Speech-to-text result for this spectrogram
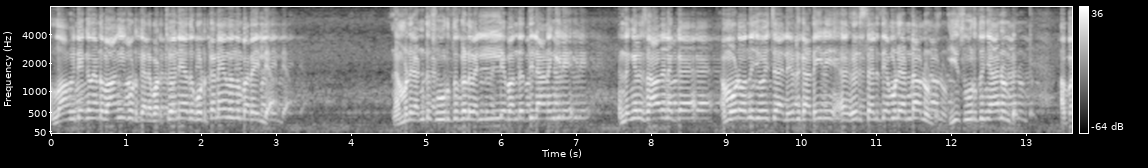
അള്ളാഹുവിന്റെ ഒക്കെ വാങ്ങിക്കൊടുക്കല. പഠിച്ചോനെ അത് കൊടുക്കണേന്നൊന്നും പറയില്ല. നമ്മൾ രണ്ട് സുഹൃത്തുക്കൾ വലിയ ബന്ധത്തിലാണെങ്കിൽ എന്തെങ്കിലും സാധനമൊക്കെ നമ്മോട് വന്ന് ചോദിച്ചാൽ ഒരു കടയിൽ ഒരു സ്ഥലത്ത് നമ്മൾ രണ്ടാളുണ്ട്. ഈ സുഹൃത്ത് ഞാനുണ്ട്. അപ്പൊ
